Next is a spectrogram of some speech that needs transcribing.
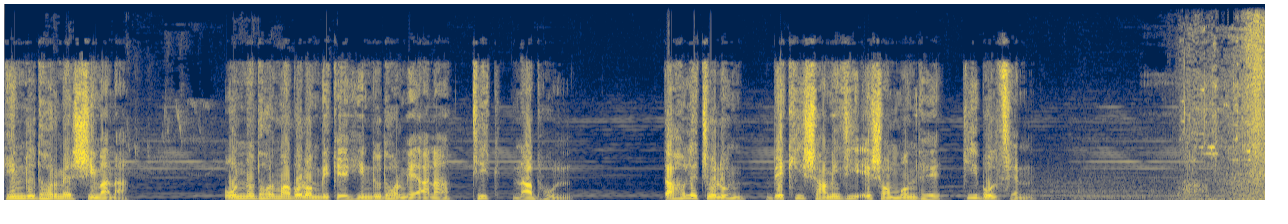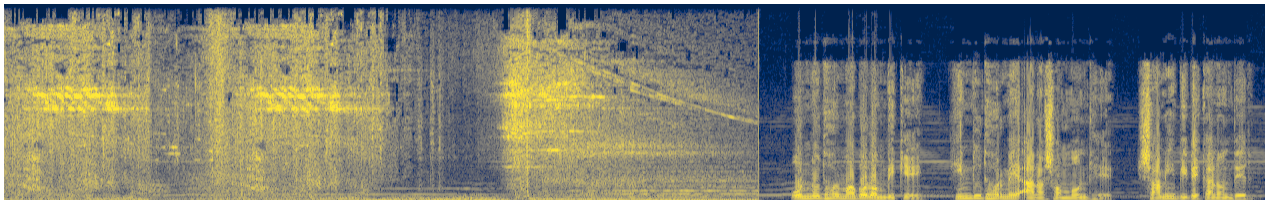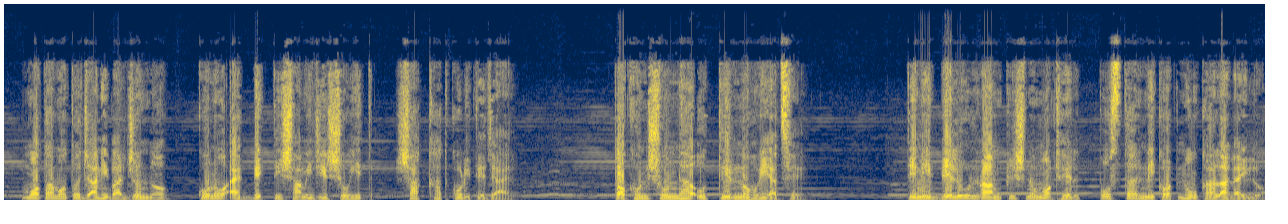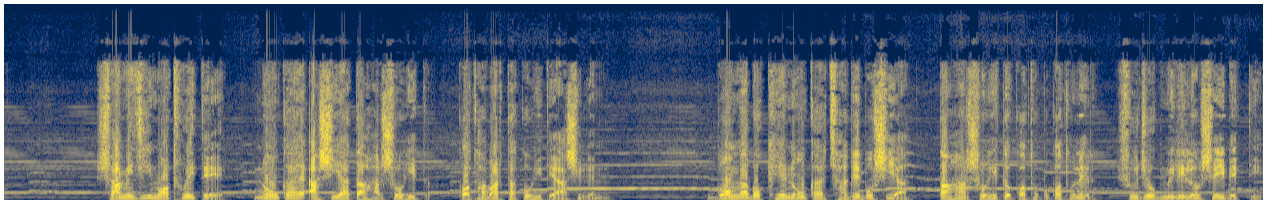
হিন্দু ধর্মের সীমানা। অন্য ধর্মাবলম্বীকে হিন্দু ধর্মে আনা ঠিক না ভুল। তাহলে চলুন দেখি স্বামীজি এ সম্বন্ধে কি বলছেন। অন্য ধর্মাবলম্বীকে হিন্দু ধর্মে আনা সম্বন্ধে স্বামী বিবেকানন্দের মতামত জানিবার জন্য কোনো এক ব্যক্তি স্বামীজির সহিত সাক্ষাৎ করিতে যায়। তখন সন্ধ্যা উত্তীর্ণ হইয়াছে। তিনি বেলুর রামকৃষ্ণ মঠের পোস্তার নিকট নৌকা লাগাইল। স্বামীজি মঠ হইতে নৌকায় আসিয়া তাহার সহিত কথাবার্তা কহিতে আসিলেন। গঙ্গাবক্ষে নৌকার ছাদে বসিয়া তাহার সহিত কথোপকথনের সুযোগ মিলিল সেই ব্যক্তির।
